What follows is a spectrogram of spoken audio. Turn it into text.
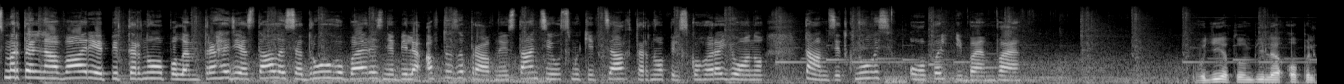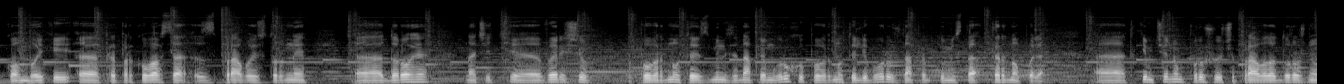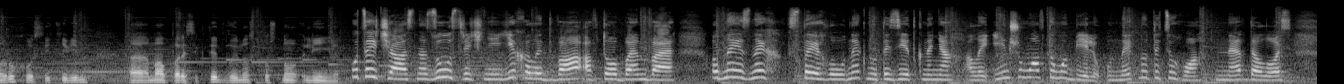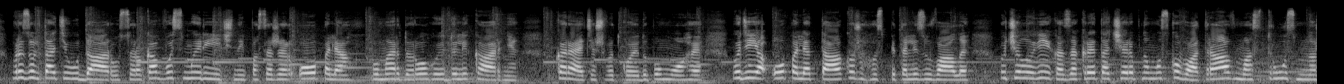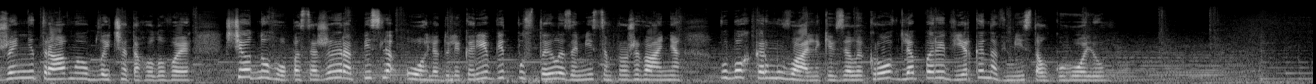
Смертельна аварія під Тернополем. Трагедія сталася 2 березня біля автозаправної станції у Смиківцях Тернопільського району. Там зіткнулись Опель і БМВ. Водій автомобіля Opel Combo, який е, припаркувався з правої сторони е, дороги, значить, е, вирішив повернути, змінити напрямок руху, повернути ліворуч в напрямку міста Тернополя. Таким чином, порушуючи правила дорожнього руху, оскільки він мав пересікти двойну сплошну лінію. У цей час на зустрічній їхали два авто БМВ. Одне із них встигло уникнути зіткнення, але іншому автомобілю уникнути цього не вдалося. В результаті удару 48-річний пасажир Опеля помер дорогою до лікарні в кареті швидкої допомоги. Водія Опеля також госпіталізували. У чоловіка закрита черепно-мозкова травма, струс, множинні травми обличчя та голови. Ще одного пасажира після огляду лікарів відпустили за місцем проживання. В обох кермувальників взяли кров для перевірки на вміст алкоголю.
